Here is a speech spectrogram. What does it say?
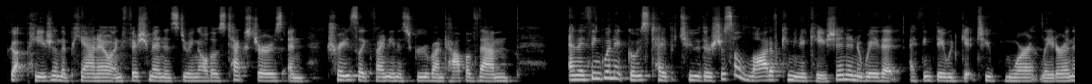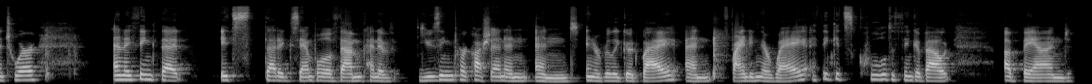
You've got paige on the piano and fishman is doing all those textures and trey's like finding this groove on top of them. And i think when it goes type two there's just a lot of communication in a way that i think they would get to more later in the tour. And i think that it's that example of them kind of using percussion and and in a really good way and finding their way. I think it's cool to think about a band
